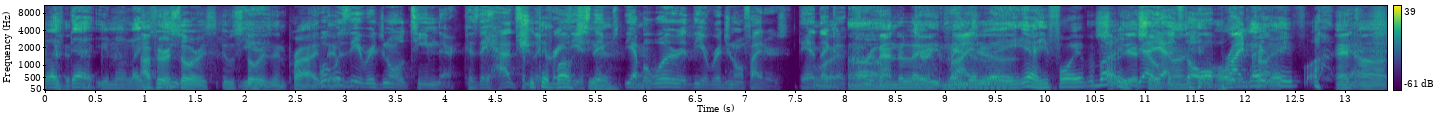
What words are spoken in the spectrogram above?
like that. You know, like I've heard he- stories. It was yeah. stories in Pride. What was the original team there? Because they had some Shoot of the their box, craziest yeah. names. Yeah, but what were the original fighters? They had like What? a crew. Uh, Vanderlei, during Pride. Ninja. Yeah, he fought everybody. Yeah, Yeah, yeah, it's the whole Pride guys crowd. that and uh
